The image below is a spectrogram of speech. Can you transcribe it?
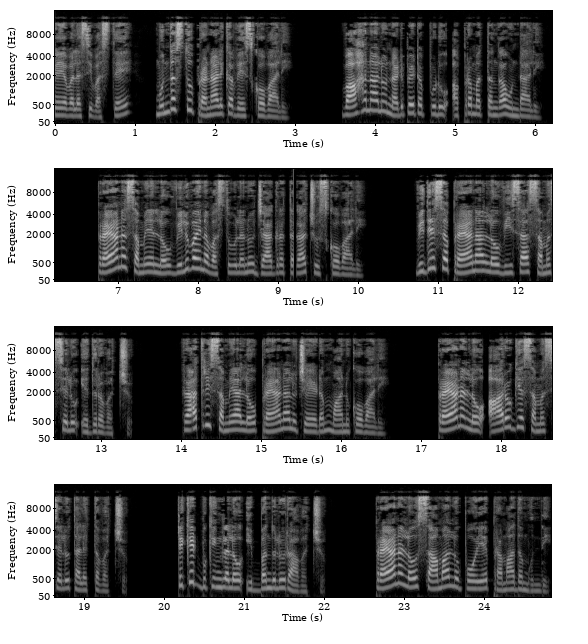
చేయవలసి వస్తే ముందస్తు ప్రణాళిక వేసుకోవాలి. వాహనాలు నడిపేటప్పుడు అప్రమత్తంగా ఉండాలి. ప్రయాణ సమయంలో విలువైన వస్తువులను జాగ్రత్తగా చూసుకోవాలి. విదేశ ప్రయాణాల్లో వీసా సమస్యలు ఎదురవచ్చు. రాత్రి సమయాల్లో ప్రయాణాలు చేయడం మానుకోవాలి. ప్రయాణంలో ఆరోగ్య సమస్యలు తలెత్తవచ్చు. టికెట్ బుకింగ్లలో ఇబ్బందులు రావచ్చు. ప్రయాణంలో సామాన్లు పోయే ప్రమాదం ఉంది.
